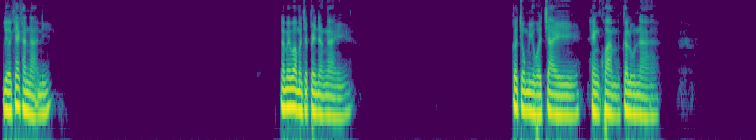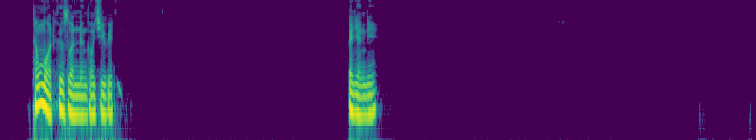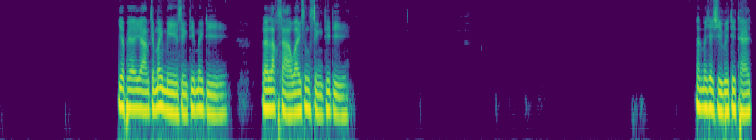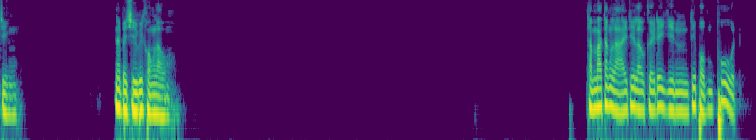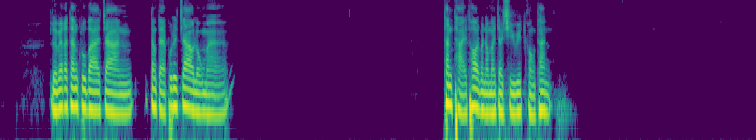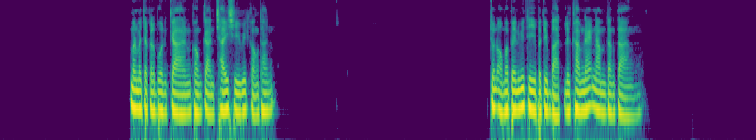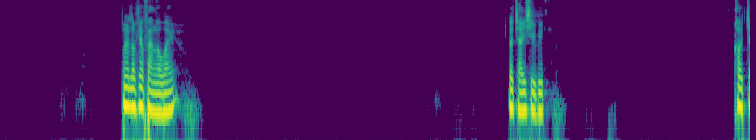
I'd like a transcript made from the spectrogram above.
เหลือแค่ขณะนี้ และไม่ว่ามันจะเป็นยังไง ก็จงมีหัวใจแห่งความกรุณา ทั้งหมดคือส่วนหนึ่งของชีวิต เป็นอย่างนี้ อย่าพยายามจะไม่มีสิ่งที่ไม่ดี และรักษาไว้ซึ่งสิ่งที่ดี นั่นไม่ใช่ชีวิตที่แท้จริง นั่นเป็นชีวิตของเรา ธรรมะทั้งหลายที่เราเคยได้ยินที่ผมพูด หรือแม้กระทั่งครูบาอาจารย์ตั้งแต่พระพุทธเจ้าลงมาท่านถ่ายทอดมันออกมาจากชีวิตของท่าน มันมาจากกระบวนการของการใช้ชีวิตของท่าน จนออกมาเป็นวิธีปฏิบัติหรือคำแนะนำต่างๆ เพราะนั้นเราแค่ฟังเอาไว้ แล้วใช้ชีวิต เข้าใจ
